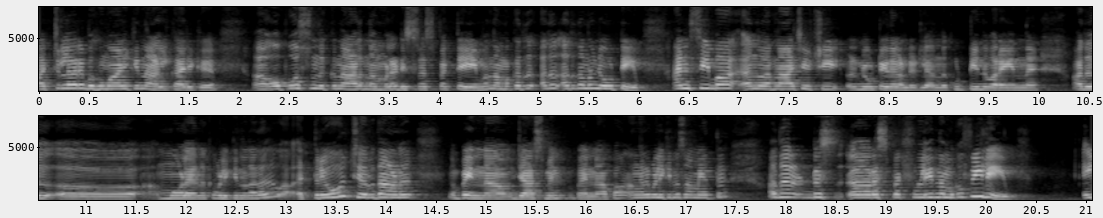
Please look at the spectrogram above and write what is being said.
മറ്റുള്ളവരെ ബഹുമാനിക്കുന്ന ആൾക്കാർക്ക് ഓപ്പോസിറ്റ് നിൽക്കുന്ന ആൾ നമ്മളെ ഡിസ്റെസ്പെക്ട് ചെയ്യുമ്പോൾ നമുക്കത് അത് അത് നമ്മൾ നോട്ട് ചെയ്യും. അൻസീബ എന്ന് പറഞ്ഞ ആ ചേച്ചി നോട്ട് ചെയ്ത് കണ്ടിട്ടില്ല? അന്ന് കുട്ടി എന്ന് പറയുന്ന അത് മോളെ എന്നൊക്കെ വിളിക്കുന്നത്. അതായത് എത്രയോ ചെറുതാണ് പിന്നെ ജാസ്മിൻ പിന്നെ അപ്പോൾ അങ്ങനെ വിളിക്കുന്ന സമയത്ത് അത് ഡിസ് റെസ്പെക്ട്ഫുള്ളി നമുക്ക് ഫീൽ ചെയ്യും. ഈ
